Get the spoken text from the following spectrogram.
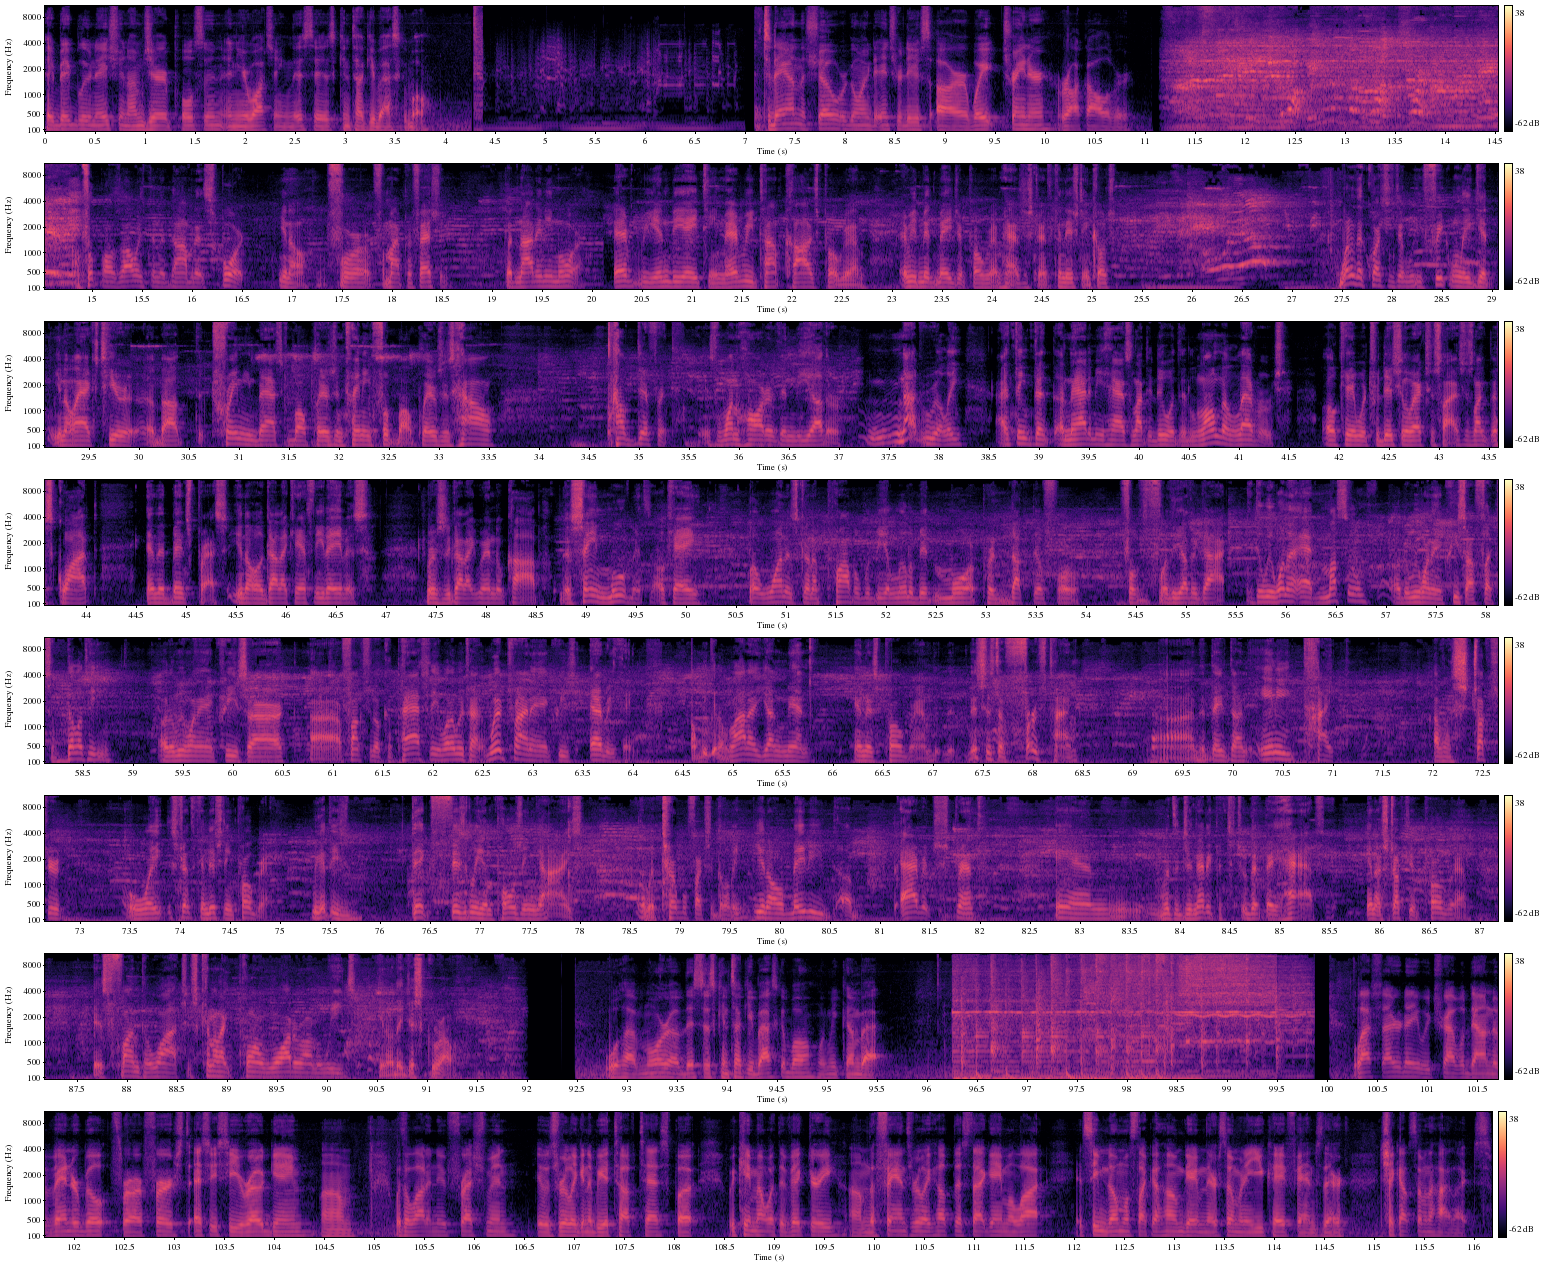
Hey, Big Blue Nation, I'm Jarrod Polson, and you're watching This is Kentucky Basketball. Today on the show, we're going to introduce our weight trainer, Rock Oliver. Football's always been the dominant sport, you know, for, for my profession, but not anymore. Every NBA team, every top college program, every mid-major program has a strength conditioning coach. One of the questions that we frequently get, you know, asked here about training basketball players and training football players is how how different is one harder than the other? Not really. I think that anatomy has a lot to do with it. Longer levers, okay, with traditional exercises like the squat and the bench press. You know, a guy like Anthony Davis versus a guy like Randall Cobb. The same movements, okay, but one is going to probably be a little bit more productive for for, for the other guy. Do we want to add muscle or do we want to increase our flexibility or do we want to increase our uh, functional capacity? What are we trying? We're trying to increase everything. But we get a lot of young men in this program. This is the first time uh, that they've done any type of a structured weight strength conditioning program. We get these big, physically imposing guys with terrible flexibility. You know, maybe uh, average strength and with the genetic potential that they have in a structured program, it's fun to watch. It's kind of like pouring water on the weeds. You know, they just grow. We'll have more of This is Kentucky Basketball when we come back. Last Saturday, we traveled down to Vanderbilt for our first SEC road game um, with a lot of new freshmen. It was really going to be a tough test, but we came out with a victory. Um, the fans really helped us that game a lot it seemed almost like a home game. There are so many UK fans there. Check out some of the highlights.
